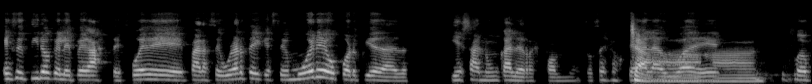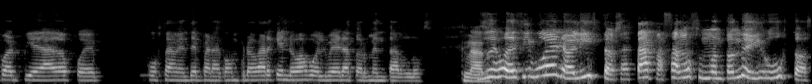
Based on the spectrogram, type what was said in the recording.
¿ese tiro que le pegaste fue de para asegurarte de que se muere o por piedad? Y ella nunca le responde. Entonces nos queda la duda de fue por piedad o fue justamente para comprobar que no vas a volver a atormentarlos. Claro. Entonces vos decís, bueno, listo, ya está, pasamos un montón de disgustos.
